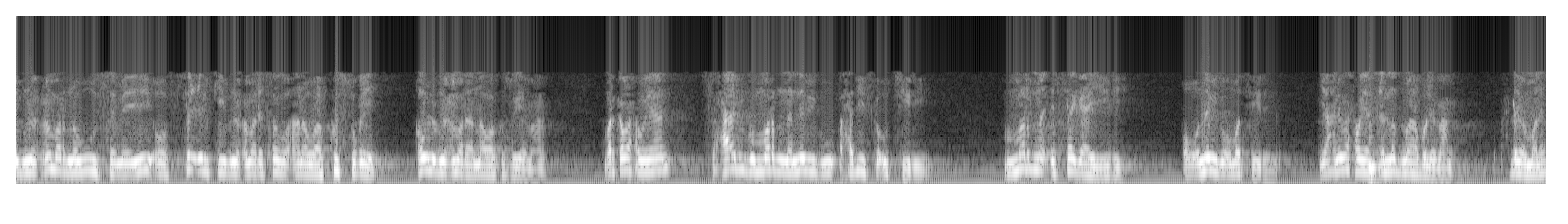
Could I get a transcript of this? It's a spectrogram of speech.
ibnu cumarna wuu sameeyey oo ficilkii ibnu cumar isagoo ana waa ku sugany qowl ibni cumarna waa ku suganya macnaha marka waxa weeyaan saxaabigu marna nebigu xadiidka u tiiriyey marna isagaa yidhi oo nebiga uma tiirin yani waxa weyaan cillad maaha bule mana wax dhiba male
